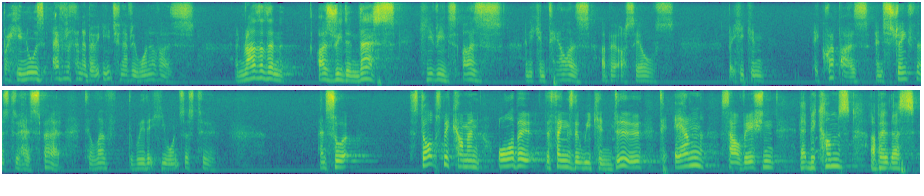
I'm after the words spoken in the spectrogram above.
But he knows everything about each and every one of us. And rather than us reading this, he reads us and he can tell us about ourselves. But he can equip us and strengthen us through his spirit to live the way that he wants us to. And so it stops becoming all about the things that we can do to earn salvation. It becomes about this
